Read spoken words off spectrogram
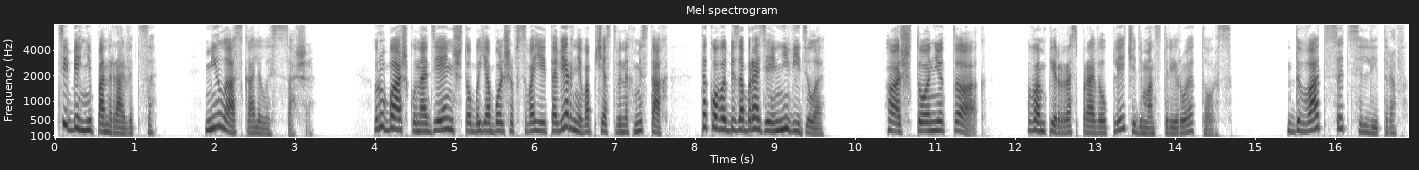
«Тебе не понравится», — мило оскалилась Саша. «Рубашку надень, чтобы я больше в своей таверне в общественных местах такого безобразия не видела». «А что не так?» Вампир расправил плечи, демонстрируя торс. «Двадцать литров».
